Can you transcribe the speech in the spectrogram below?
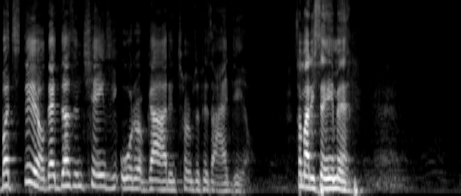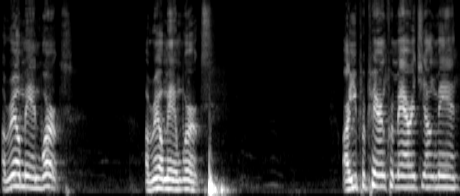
But still, that doesn't change the order of God in terms of his ideal. Somebody say amen. A real man works. A real man works. Are you preparing for marriage, young man?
